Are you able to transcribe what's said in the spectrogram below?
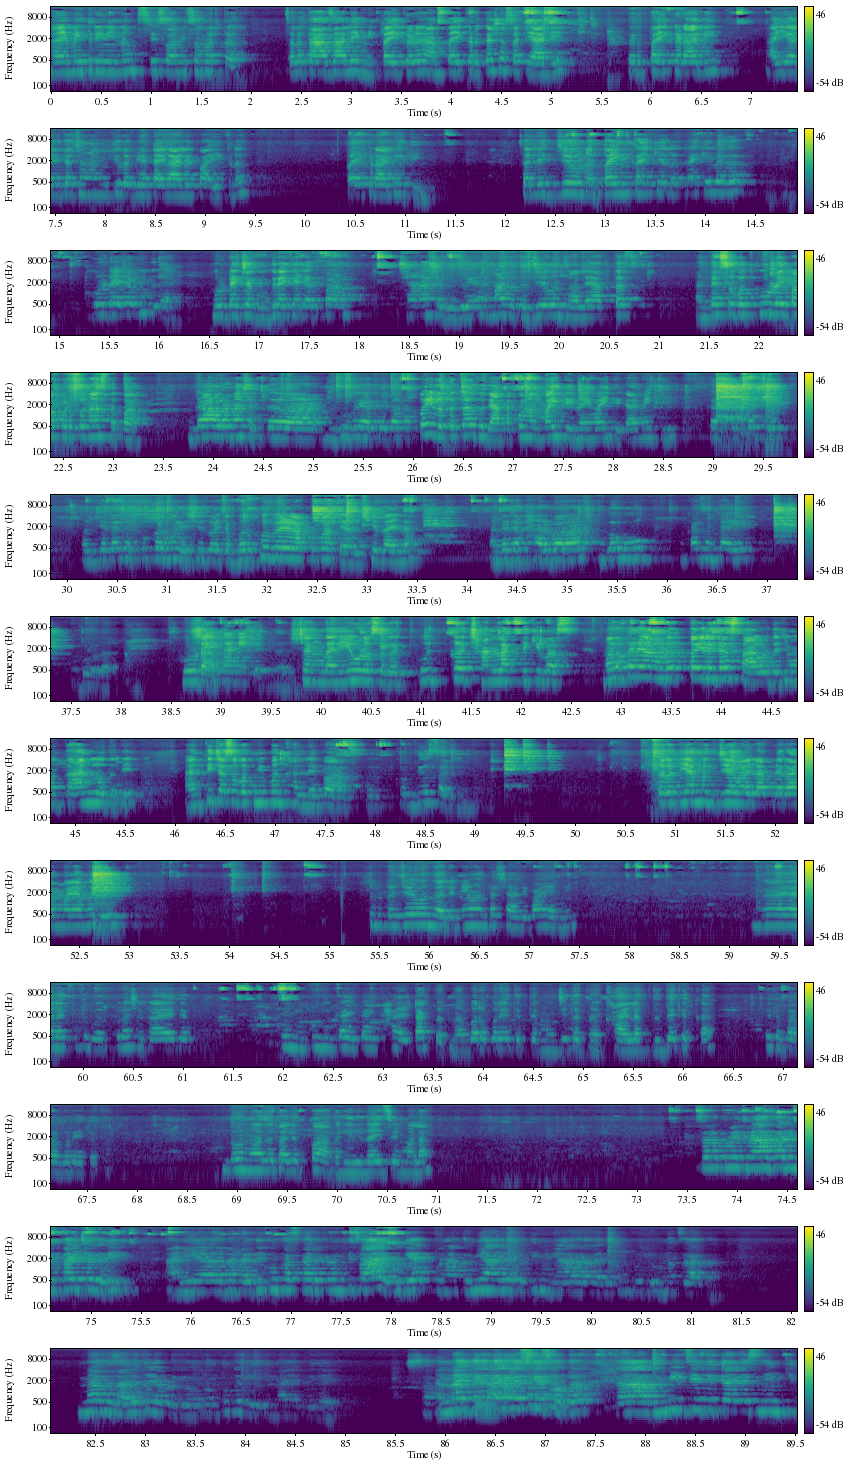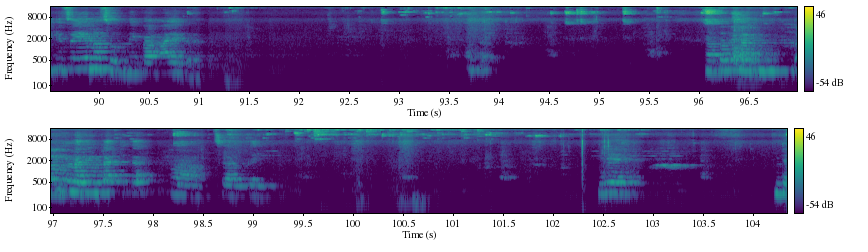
हाय मैत्रिणीनं श्री स्वामी समर्थ. चला तर आज आले मी ताईकडं. आणि ताईकडं कशासाठी आले? तर ताईकडं आली. आई आली त्याच्यामुळे मी तिला भेटायला आले पा इकडं. ताईकडं आली होती. चालले जेवण. ताईने काय केलं? काय केलं ग? हुरड्याच्या घुगऱ्या. हुरड्याच्या घुगऱ्या केल्यात पा छान अशा घुगऱ्या. माझं तर जेवण झालंय आत्ताच. आणि त्यासोबत कुरडई पापड पण असतं पा गावरान अशा घुगऱ्या आता पहिलं तर करत होते आता कोणाला माहिती नाही. माहिती काय माहिती? कसे पण ते तशा कुकरमध्ये शिजवायच्या भरपूर वेळ लागतो का त्या शिजायला. आणि त्याच्यात हरभरा गहू अजून काय हुरडा. शेंगदाणे एवढं सगळं. इतकं छान लागते की बस. मला तरी आवडत पहिलं जास्त आवडत त्याच्यामुळे तर आणलं होतं ते. आणि तिच्यासोबत मी पण खाल्लंय पा खूप दिवसांनी. तर या मग जेवायला आपल्या रानमळ्यामध्ये. जेवण झाले निवांत अशी आली बाहेर मी गाय आल्या तिथं भरपूर अशा गाय येतात. कुणी कुणी काही काही खायला टाकतात ना बरोबर येतात ते मग जिथं खायला देतात का? तिथं बरोबर येतात. दोन वाजत आलेत पहा आता घरी जायचंय मला. चला तर मैत्रिणी आज आली मी ताईच्या घरी. आणि हळदी कुंकाचा कार्यक्रम तिचा आहे उद्या पण आता मी आले तर ती म्हणे हळदी कुंकू घेऊनच जा माझं झालं तुझ्याकडे घेऊन पण तू कधी येते? माझ्याकडे यायला नाही नाहीतरी त्यावेळेस हेच होतं. का मीच येते त्यावेळेस नेमकी तिचं येणंच होत नाही बा माझ्याकडे. देऊन टाकते का? हा चालतंय. ये.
